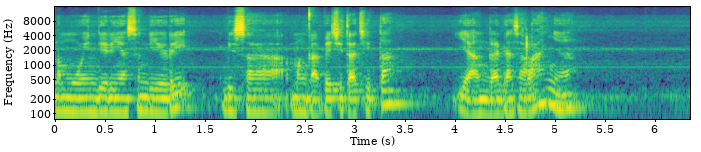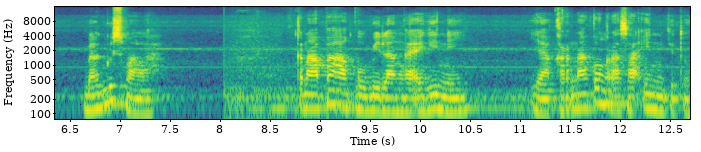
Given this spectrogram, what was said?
nemuin dirinya sendiri bisa menggapai cita-cita ya nggak ada salahnya. Bagus malah. Kenapa aku bilang kayak gini? Ya karena aku ngerasain gitu.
